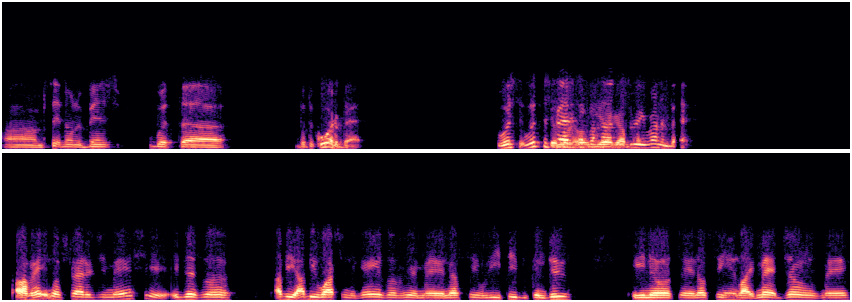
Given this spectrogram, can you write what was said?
um sitting on the bench with uh with the quarterback. What's what's the strategy oh, yeah, behind the three running backs? Oh man, ain't no strategy, man. Shit, it just uh, I be I be watching the games over here, man. And I see what these people can do. You know what I'm saying? I'm seeing like Matt Jones, man.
